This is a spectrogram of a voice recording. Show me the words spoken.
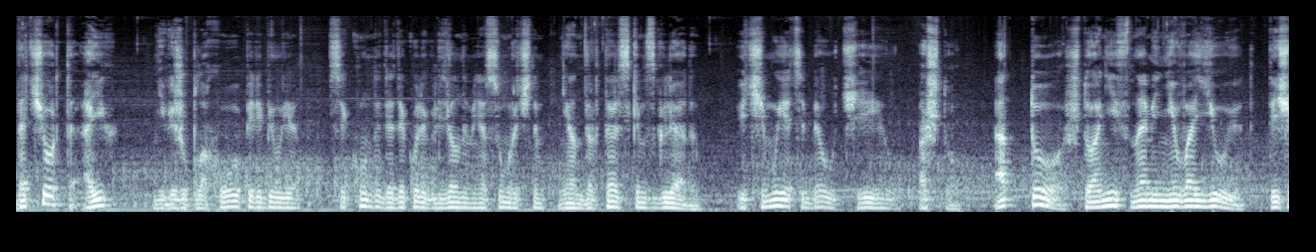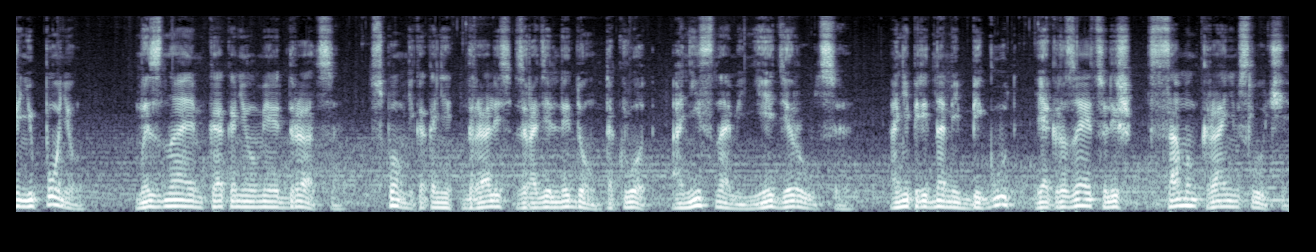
до черта, а их... Не вижу плохого, перебил я. Секунду дядя Коля глядел на меня сумрачным неандертальским взглядом. «И чему я тебя учил? А что? А то, что они с нами не воюют. Ты еще не понял? Мы знаем, как они умеют драться. Вспомни, как они дрались за родильный дом. Так вот, они с нами не дерутся. Они перед нами бегут и огрызаются лишь в самом крайнем случае.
